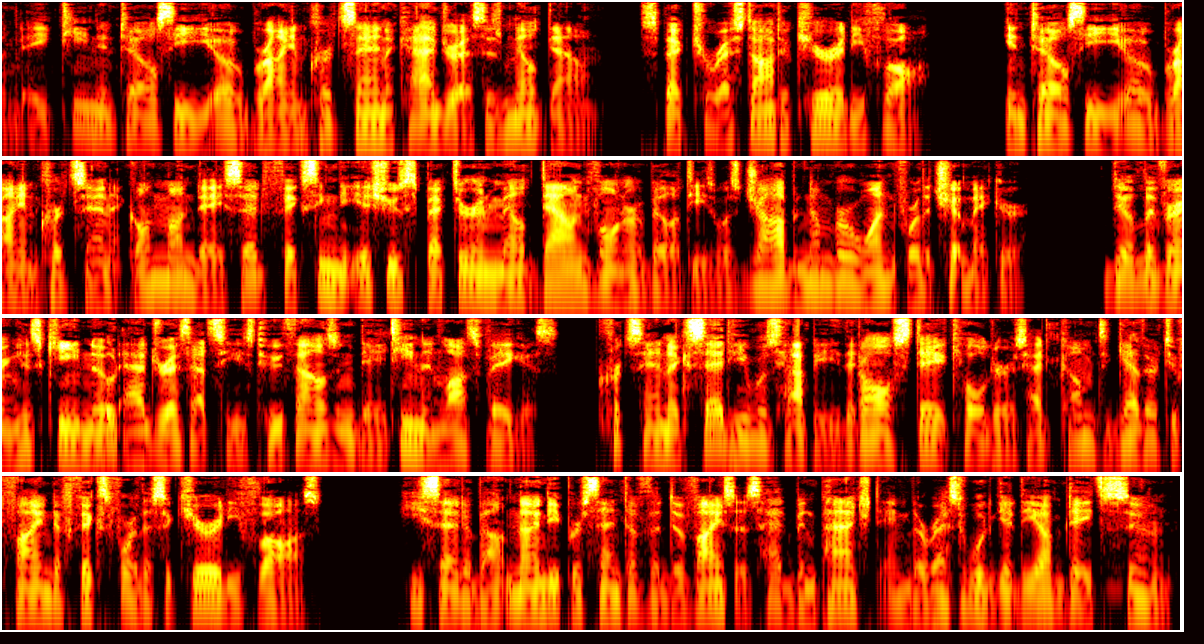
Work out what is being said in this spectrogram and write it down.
2018 Intel CEO Brian Krzanich addresses meltdown, Spectre data security flaw. Intel CEO Brian Krzanich on Monday said fixing the issue's Spectre and Meltdown vulnerabilities was job number one for the chipmaker. Delivering his keynote address at CES 2018 in Las Vegas, Krzanich said he was happy that all stakeholders had come together to find a fix for the security flaws. He said about 90% of the devices had been patched and the rest would get the updates soon.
